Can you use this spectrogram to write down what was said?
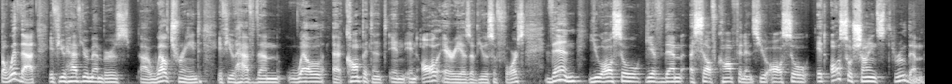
But with that, if you have your members uh, well trained, if you have them well uh, competent in in all areas of use of force, then you also give them a self confidence. You also it also shines through them,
